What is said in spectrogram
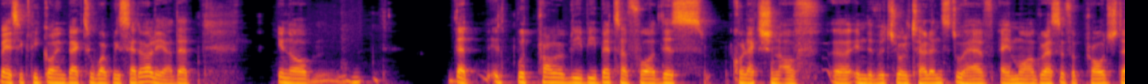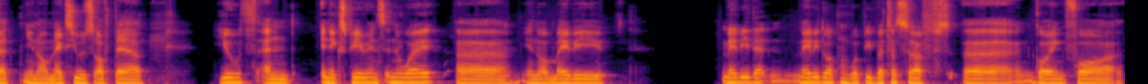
basically going back to what we said earlier that you know that it would probably be better for this collection of uh, individual talents to have a more aggressive approach that you know makes use of their youth and inexperience in a way. Uh, you know, maybe maybe that maybe Dortmund would be better served uh, going for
